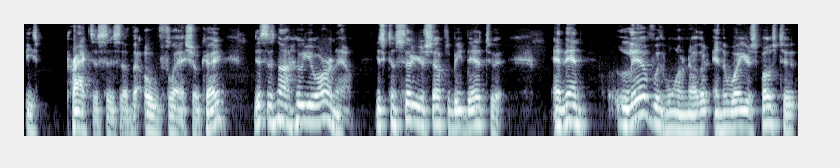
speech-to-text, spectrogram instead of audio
these practices of the old flesh, okay? This is not who you are now. Just consider yourself to be dead to it. And then live with one another in the way you're supposed to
